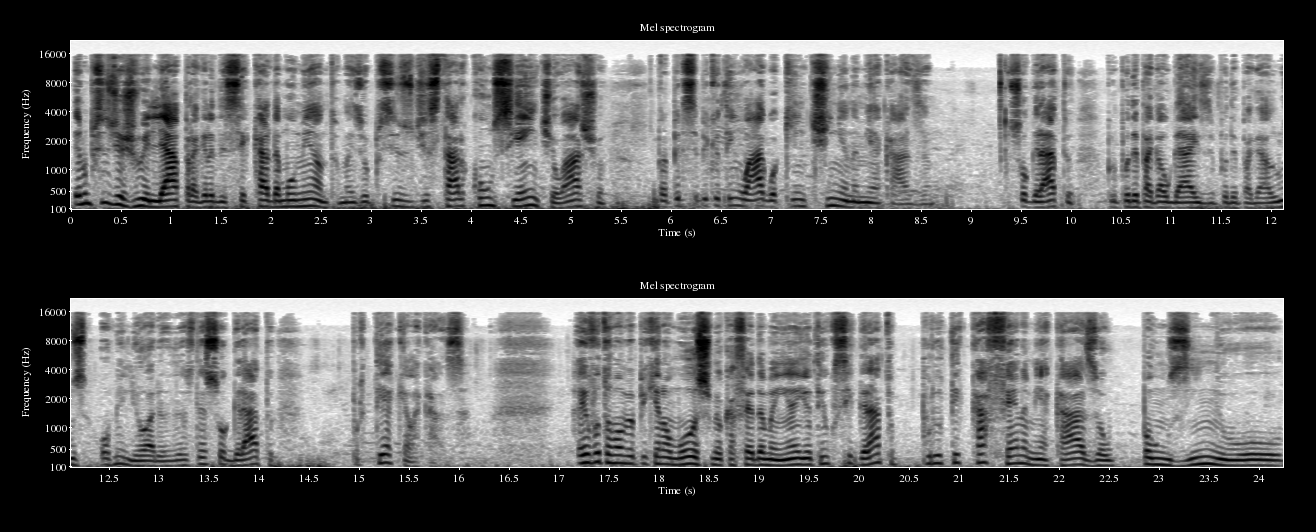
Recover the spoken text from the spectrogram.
eu não preciso de ajoelhar para agradecer cada momento, mas eu preciso de estar consciente, eu acho, para perceber que eu tenho água quentinha na minha casa. Sou grato por poder pagar o gás e poder pagar a luz, ou melhor, eu até sou grato por ter aquela casa. Aí eu vou tomar meu pequeno almoço, meu café da manhã, e eu tenho que ser grato por eu ter café na minha casa, ou pãozinho, ou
